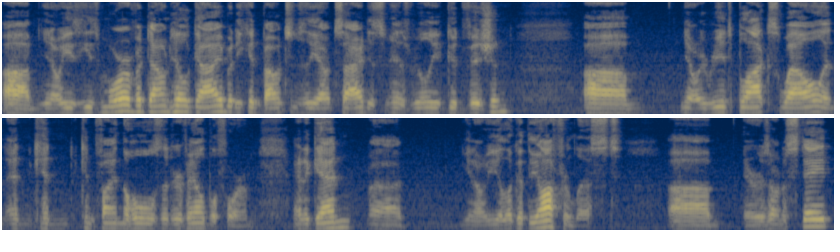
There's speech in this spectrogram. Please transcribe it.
Um, you know, he's he's more of a downhill guy, but he can bounce into the outside. Has has really good vision. Um, you know, he reads blocks well and, and can can find the holes that are available for him. And again, uh, you know, you look at the offer list. Um, Arizona State,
